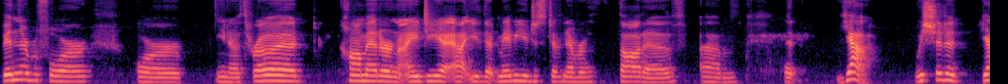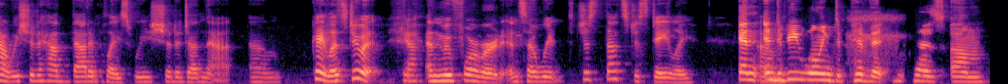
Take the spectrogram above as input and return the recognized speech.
been there before or you know throw a comment or an idea at you that maybe you just have never thought of um, that yeah we should have yeah we should have had that in place. We should have done that. Um, okay let's do it Yeah. and move forward. And so we just that's just daily. And and to um, be willing to pivot because um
